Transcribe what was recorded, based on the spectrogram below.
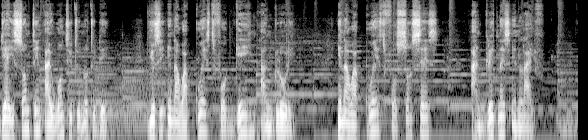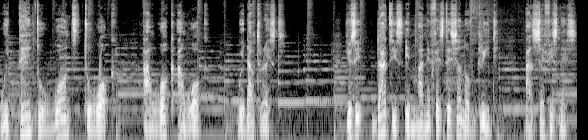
There is something I want you to know today. You see, in our quest for gain and glory, in our quest for success and greatness in life, we tend to want to walk and walk and walk without rest. You see, that is a manifestation of greed and selfishness.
